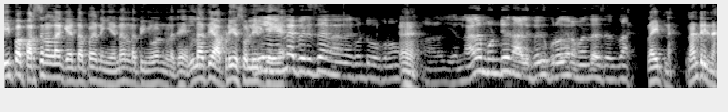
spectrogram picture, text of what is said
டீப்பா பர்சனலாக கேட்டப்ப நீங்க என்ன நினைப்பீங்களோன்னு நினைச்சேன். எல்லாத்தையும் அப்படியே சொல்லியிருக்கீங்க. என்ன பெருசா நான் கொண்டு போகிறோம் என்னால முடிஞ்ச நாலு பேருக்கு புரோஜனம் வந்தா சரிதான். ரைட்ண்ணா நன்றிண்ணா.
